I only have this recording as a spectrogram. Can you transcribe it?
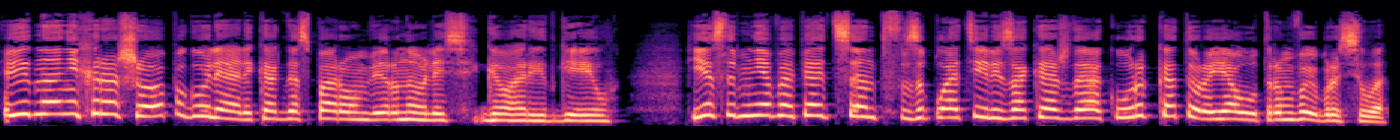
«Видно, они хорошо погуляли, когда с паром вернулись», — говорит Гейл. «Если мне по пять центов заплатили за каждый окурок, который я утром выбросила,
